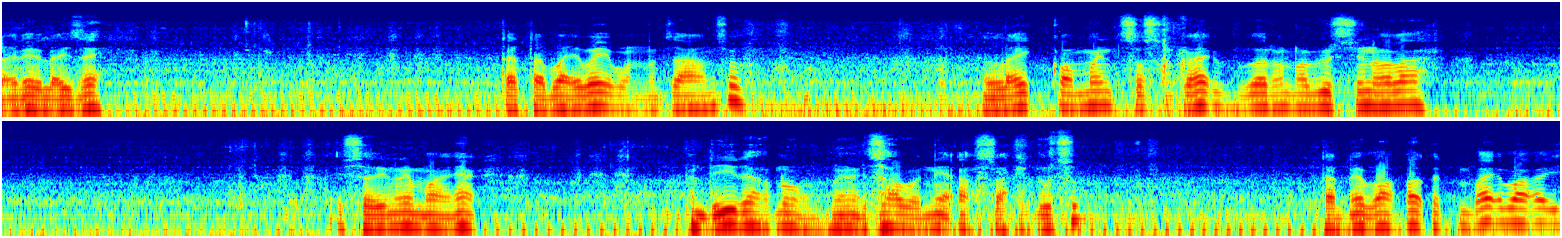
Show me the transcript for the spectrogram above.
अहिलेलाई चाहिँ टाटा बाई बाई भन्न चाहन्छु लाइक कमेन्ट सब्सक्राइब गर्न नबिर्सिनु होला यसरी नै माया दिइरहनु हुनेछ भन्ने आशा राखेको छु धन्यवाद बाई बाई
